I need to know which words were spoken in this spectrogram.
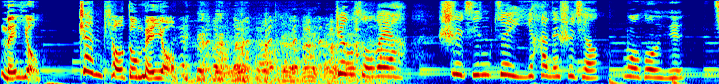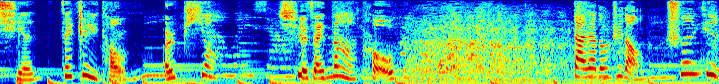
没有。站票都没有。正所谓啊，世间最遗憾的事情，莫过于钱在这头，而票却在那头。大家都知道春运，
